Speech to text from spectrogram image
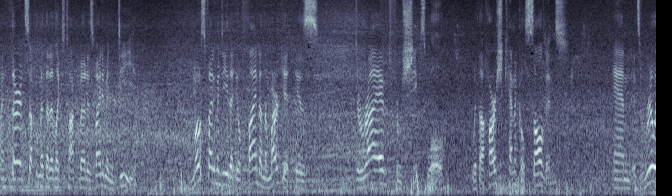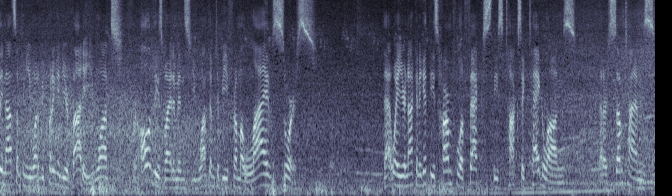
My third supplement that I'd like to talk about is vitamin D. Most vitamin D that you'll find on the market is derived from sheep's wool with a harsh chemical solvent. And it's really not something you want to be putting into your body. You want, for all of these vitamins, you want them to be from a live source. That way you're not going to get these harmful effects, these toxic tagalongs that are sometimes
